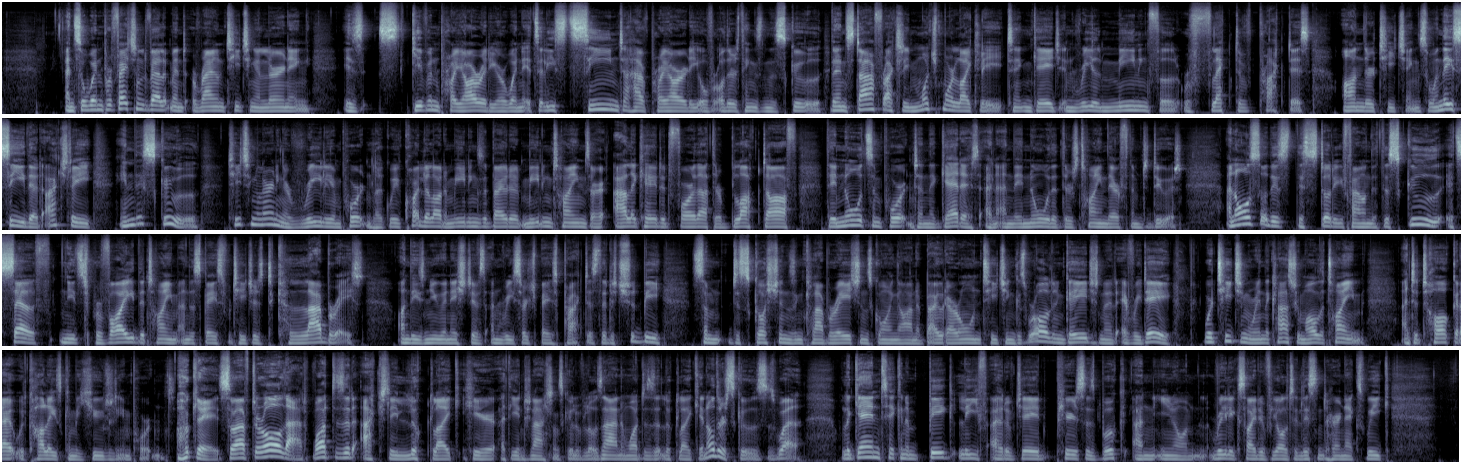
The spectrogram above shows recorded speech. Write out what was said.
And so when professional development around teaching and learning is given priority, or when it's at least seen to have priority over other things in the school, then staff are actually much more likely to engage in real meaningful, reflective practice on their teaching. So when they see that actually in this school, teaching and learning are really important. Like we've quite a lot of meetings about it. Meeting times are allocated for that. They're blocked off. They know it's important and they get it and, and they know that there's time there for them to do it. And also this this study found that the school itself needs to provide the time and the space for teachers to collaborate on these new initiatives and research based practice, that it should be some discussions and collaborations going on about our own teaching because we're all engaged in it every day. We're teaching, we're in the classroom all the time, and to talk it out with colleagues can be hugely important. Okay, so after all that, what does it actually look like here at the International School of Lausanne and what does it look like in other schools as well? Well, again, taking a big leaf out of Jade Pearce's book, and you know, I'm really excited for you all to listen to her next week.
